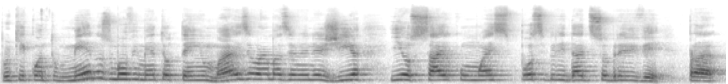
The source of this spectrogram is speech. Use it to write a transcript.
porque quanto menos movimento eu tenho, mais eu armazeno energia e eu saio com mais possibilidade de sobreviver para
